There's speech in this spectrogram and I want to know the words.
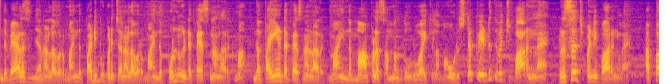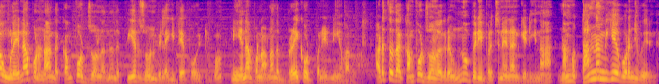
இந்த வேலை செஞ்சால் நல்லா வருமா? இந்த படிப்பு படித்தா நல்லா வருமா? இந்த பொண்ணுகிட்ட பேசினா நல்லா இருக்குமா? இந்த பையன்கிட்ட பேசினா நல்லா இருக்குமா? இந்த மாப்பிள்ளை சம்மந்தத்தை உருவாக்கலாமா ஒரு ஸ்டெப் எடுத்து வச்சு பாருங்களேன். ரிசர்ச் பண்ணி பாருங்களேன். அப்போ உங்களை என்ன பண்ணணும்னா அந்த கம்ஃபர்ட் ஜோன்ல இருந்து அந்த பியர் ஜோன் விலகிட்டே போயிட்டு இருக்கும். நீங்க என்ன பண்ணலாம்னா அந்த பிரேக் அவுட் பண்ணிட்டு நீங்க வரலாம். அடுத்ததா கம்ஃபர்ட் ஜோன்ல இருக்கிற இன்னும் பெரிய பிரச்சனை என்னன்னு கேட்டீங்கன்னா நம்ம தன்னம்பிக்கையே குறைஞ்சு போயிருங்க.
